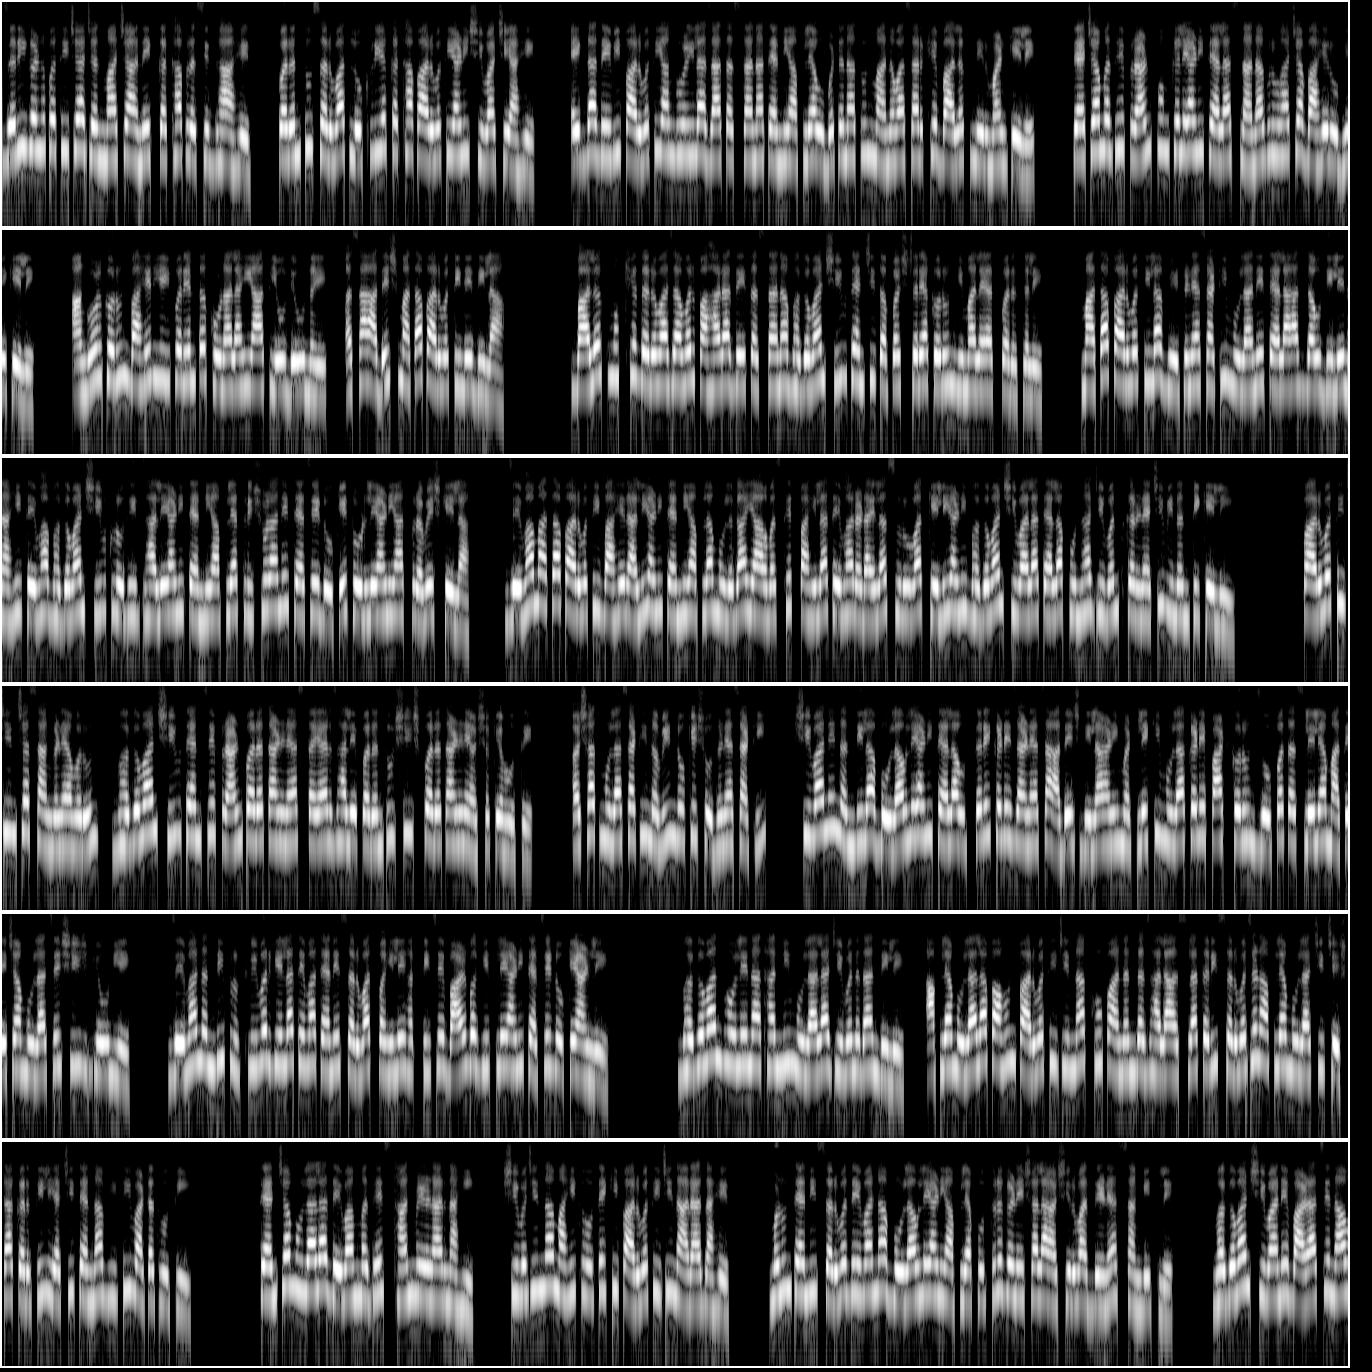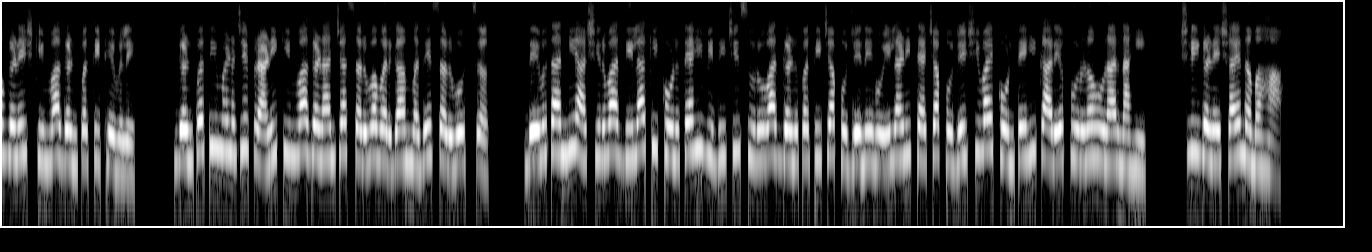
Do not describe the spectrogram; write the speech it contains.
जरी गणपतीच्या जन्माच्या अनेक कथा प्रसिद्ध आहेत परंतु सर्वात लोकप्रिय कथा पार्वती आणि शिवाची आहे. एकदा देवी पार्वती आंघोळीला जात असताना त्यांनी आपल्या उबटनातून मानवासारखे बालक निर्माण केले. त्याच्यामध्ये प्राण फुंकले आणि त्याला स्नानागृहाच्या बाहेर उभे केले. आंघोळ करून बाहेर येईपर्यंत कोणालाही आत येऊ देऊ नये असा आदेश माता पार्वतीने दिला. बालक मुख्य दरवाजावर पहारा देत असताना भगवान शिव त्यांची तपश्चर्या करून हिमालयात परतले. माता पार्वतीला भेटण्यासाठी मुलाने त्याला आत जाऊ दिले नाही तेव्हा भगवान शिव क्रोधित झाले आणि त्यांनी आपल्या त्रिशूळाने त्याचे डोके तोडले आणि आत प्रवेश केला. जेव्हा माता पार्वती बाहेर आली आणि त्यांनी आपला मुलगा या अवस्थेत पाहिला तेव्हा रडायला सुरुवात केली आणि भगवान शिवाला त्याला पुन्हा जिवंत करण्याची विनंती केली. पार्वतीजींच्या सांगण्यावरून भगवान शिव त्यांचे प्राण परत आणण्यास तयार झाले परंतु शीश परत आणणे अशक्य होते. अशात मुलासाठी नवीन डोके शोधण्यासाठी शिवाने नंदीला बोलावले आणि त्याला उत्तरेकडे जाण्याचा आदेश दिला आणि म्हटले की मुलाकडे पाठ करून झोपत असलेल्या मातेच्या मुलाचे शीश घेऊन ये. जेव्हा नंदी पृथ्वीवर गेला तेव्हा त्याने सर्वात पहिले हत्तीचे बाळ बघितले आणि त्याचे डोके आणले. भगवान भोलेनाथांनी मुलाला जीवनदान दिले. आपल्या मुलाला पाहून पार्वतीजींना खूप आनंद झाला असला तरी सर्वजण आपल्या मुलाची चेष्टा करतील याची त्यांना भीती वाटत होती. त्यांच्या मुलाला देवांमध्ये स्थान मिळणार नाही. शिवजींना माहीत होते की पार्वतीजी नाराज आहेत. म्हणून त्यांनी सर्व देवांना बोलावले आणि आपल्या पुत्र गणेशाला आशीर्वाद देण्यास सांगितले. भगवान शिवाने बाळाचे नाव गणेश किंवा गणपती ठेवले. गणपती म्हणजे प्राणी किंवा गणांच्या सर्व वर्गांमध्ये सर्वोच्च. देवतांनी आशीर्वाद दिला की कोणत्याही विधीची सुरुवात गणपतीच्या पूजेने होईल आणि त्याच्या पूजेशिवाय कोणतेही कार्य पूर्ण होणार नाही. श्री गणेशाय नमहा.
